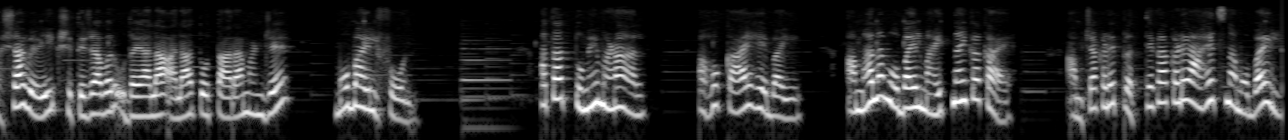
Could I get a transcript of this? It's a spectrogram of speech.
अशा वेळी क्षितिजावर उदयाला आला तो तारा म्हणजे मोबाईल फोन. आता तुम्ही म्हणाल अहो काय हे बाई? आम्हाला मोबाईल माहीत नाही का काय? आमच्याकडे प्रत्येकाकडे आहेच ना मोबाईल.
